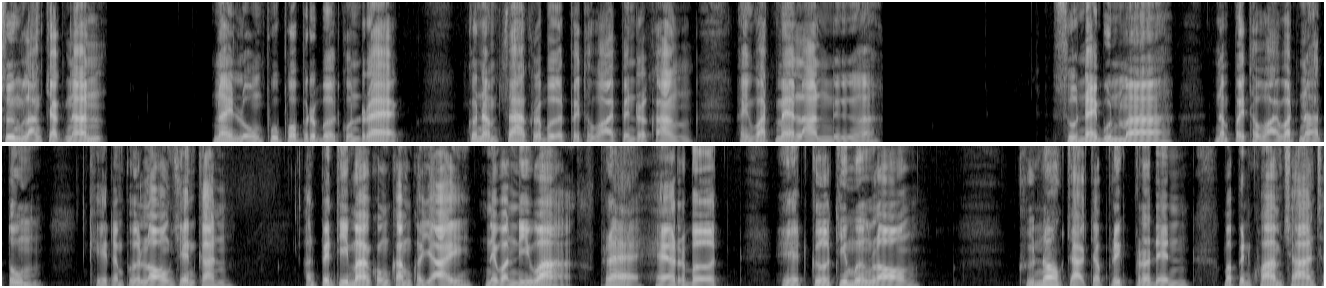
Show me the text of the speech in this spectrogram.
ซึ่งหลังจากนั้นนายหลงผู้พบระเบิดคนแรก ก็นำซากระเบิดไปถวายเป็นระฆัง ให้วัดแม่ลานเหนือ ส่วนนายบุญมานำไปถวายวัดนาตุ้ม เขตอำเภอลองเช่นกัน อันเป็นที่มาของคำขยายในวันนี้ว่า แพร่แห่ระเบิด เหตุเกิดที่เมืองลอง คือนอกจากจะพลิกประเด็น มาเป็นความชาญฉ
